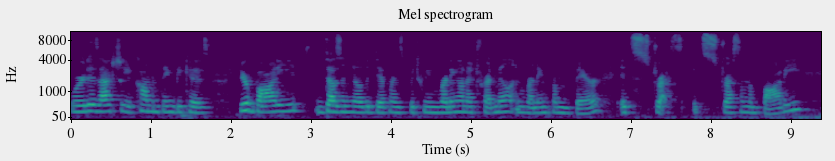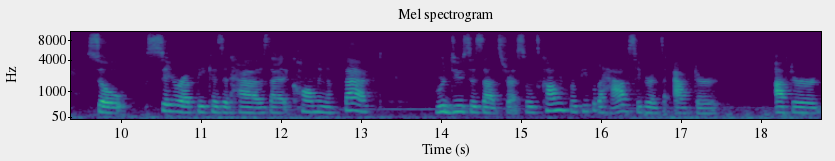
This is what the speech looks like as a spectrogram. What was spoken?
where it is actually a common thing because your body doesn't know the difference between running on a treadmill and running from a bear. It's stress. It's stress on the body. So cigarette because it has that calming effect reduces that stress. So it's common for people to have cigarettes after after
